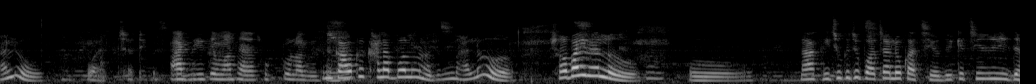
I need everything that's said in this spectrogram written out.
ভালো? আচ্ছা ঠিক আছে। আর দিতে মাথায় ছোট্ট লাগবে তুমি কাউকে খারাপ বলো না তুমি ভালো। সবাই ভালো। ও না কিছু কিছু পচা লোক আছে ওদেরকে চিনে নিতে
